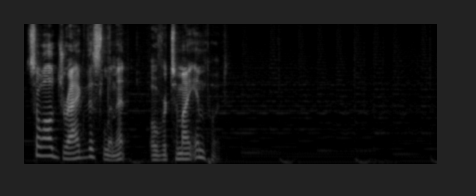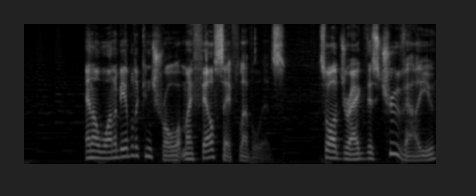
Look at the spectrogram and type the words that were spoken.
so I'll drag this limit over to my input. And I'll want to be able to control what my failsafe level is, so I'll drag this true value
